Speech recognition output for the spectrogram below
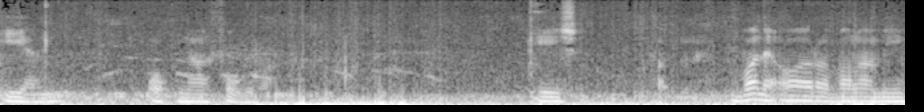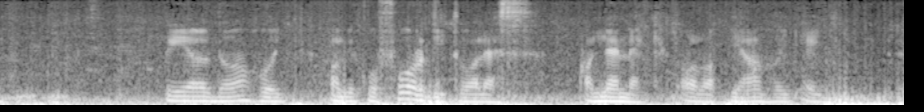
ilyen oknál fogva. És van-e arra valami példa, hogy amikor fordítva lesz a nemek alapján, hogy egy ö,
